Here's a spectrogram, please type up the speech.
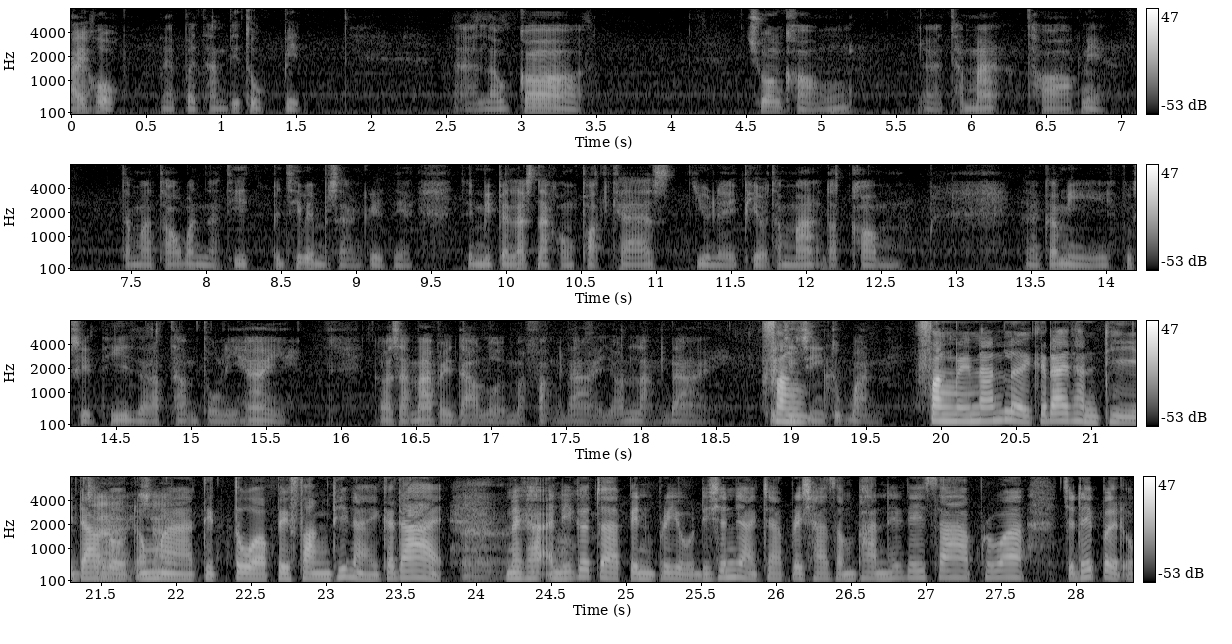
106นะเปิดทำที่ถูกปิดอ่าแล้วก็ช่วงของเอ่อธรรมะ talk เนี่ย ธรรมะ talk วันอาทิตย์เป็นที่เป็นภาษาอังกฤษเนี่ยจะมีเป็นลักษณะของพอดแคสต์อยู่ใน pure ธรรมะ .com นะก็มีลูกศิษย์ที่จะรับทำตรงนี้ให้ ก็สามารถไปดาวน์โหลดมาฟังได้ย้อนหลังได้คือฟังจริงๆทุกวัน ฟังในนั้นเลยก็ได้ทันทีดาวน์โหลดใช่ออกมาใช่ติดตัวไปฟังที่ไหนก็ได้อ่านะคะ อันนี้ก็จะเป็นประโยชน์ดิฉันอยากจะประชาสัมพันธ์ให้ได้ทราบ เพราะว่าจะได้เปิดโอ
